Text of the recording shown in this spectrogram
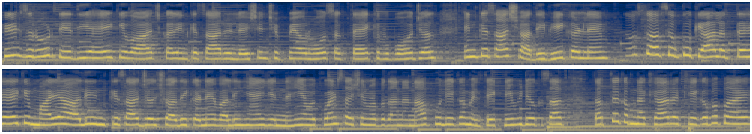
हिंट ज़रूर दे दिया है कि वो आजकल इनके साथ रिलेशनशिप में और हो सकता है कि वो बहुत जल्द इनके साथ शादी भी कर लें। दोस्तों, आप सबको क्या लगता है कि माया अली इनके साथ जल्द शादी करने वाली हैं ये नहीं? हमें कमेंट सेक्शन में बताना ना भूलिएगा। मिलते एक नई वीडियो के साथ। तब तक अपना ख्याल रखिएगा। बाय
